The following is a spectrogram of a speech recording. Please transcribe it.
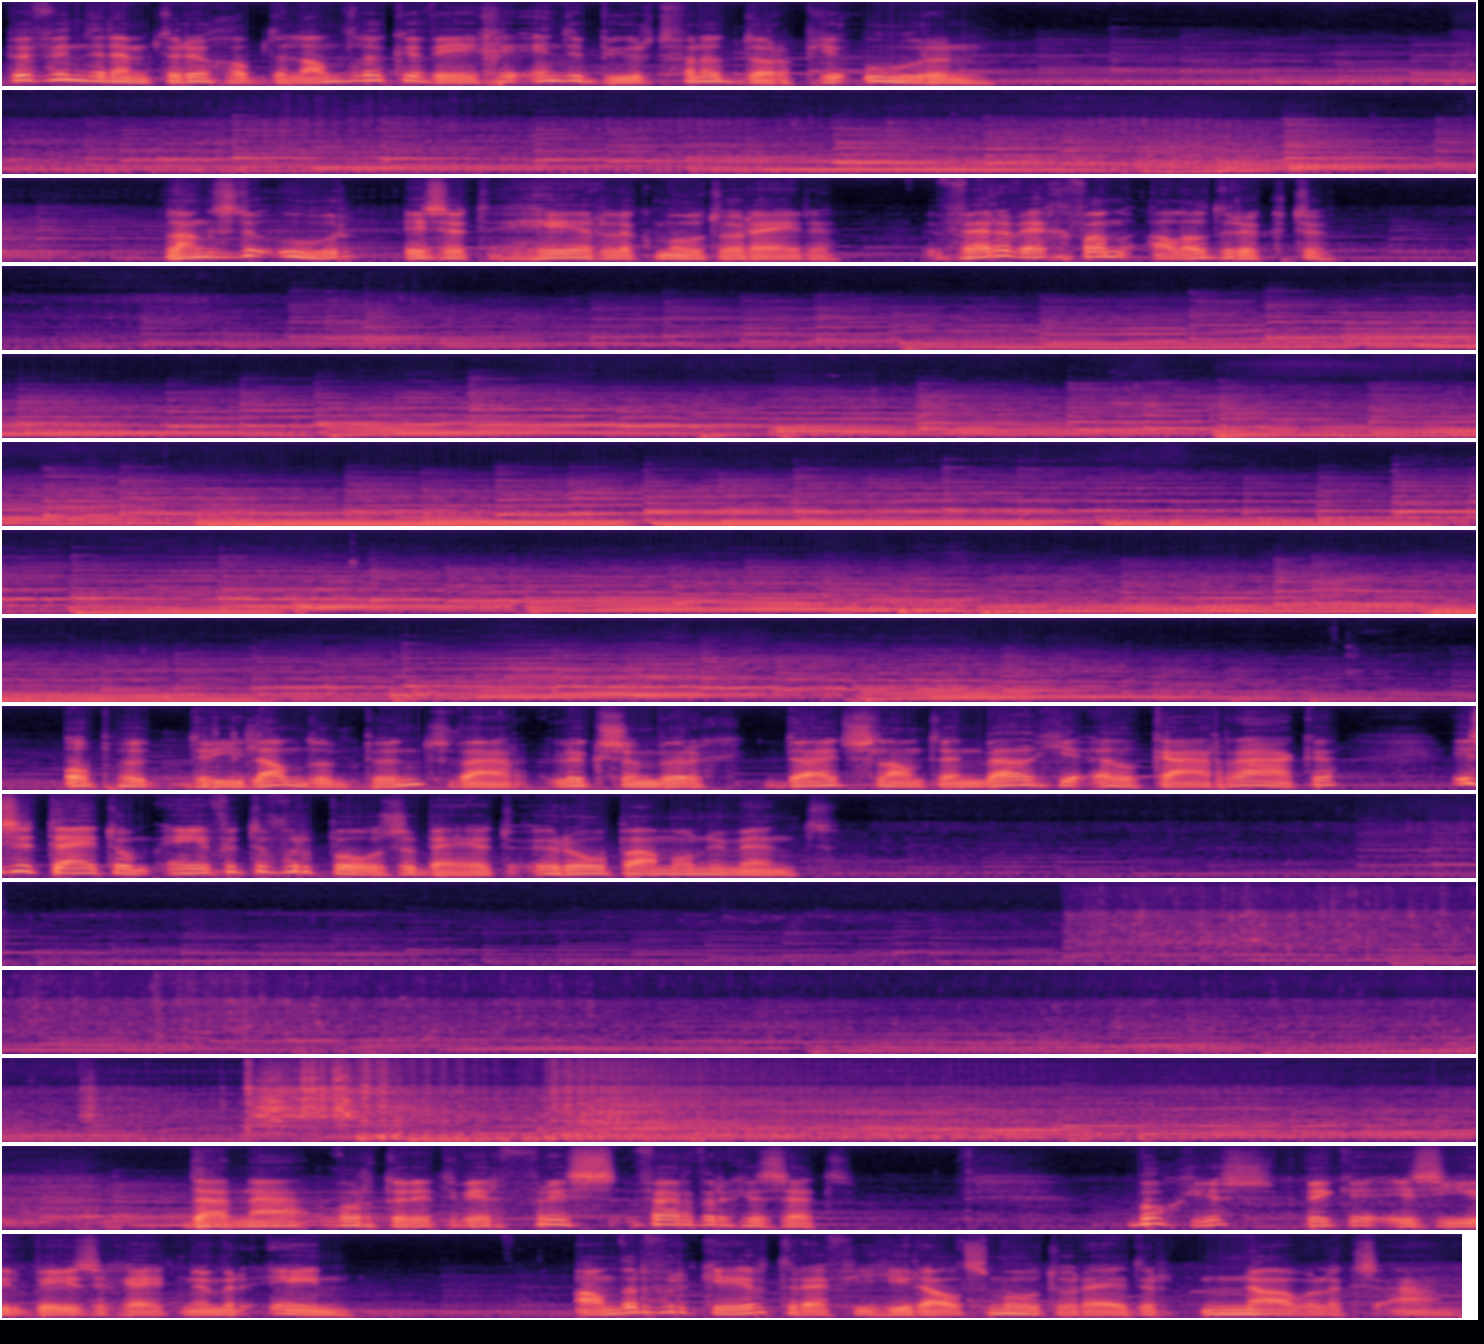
We vinden hem terug op de landelijke wegen in de buurt van het dorpje Oeren. Langs de Oer is het heerlijk motorrijden, ver weg van alle drukte. Het drielandenpunt waar Luxemburg, Duitsland en België elkaar raken, is het tijd om even te verpozen bij het Europa-monument. Daarna wordt de rit weer fris verder gezet. Bochtjes pikken is hier bezigheid nummer 1. Ander verkeer tref je hier als motorrijder nauwelijks aan.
